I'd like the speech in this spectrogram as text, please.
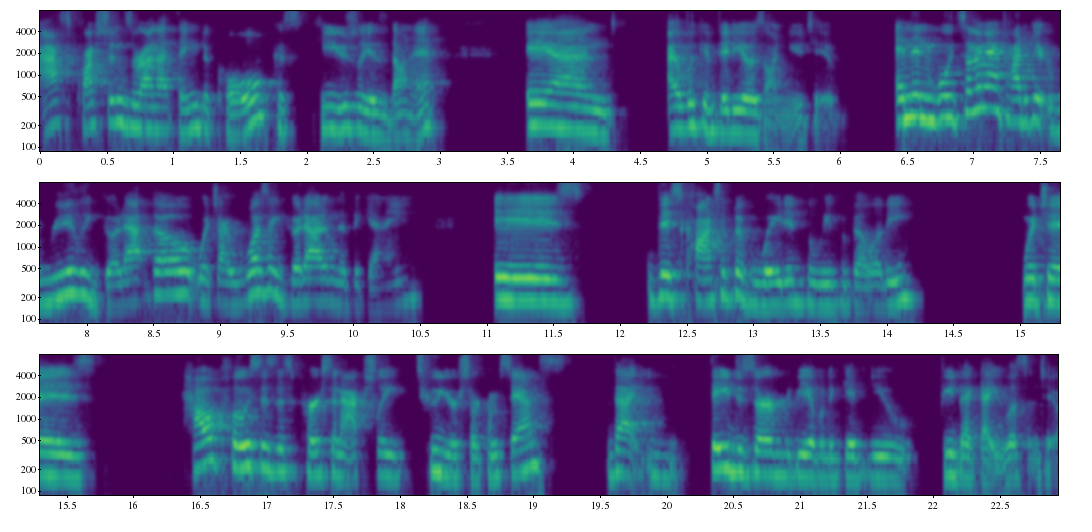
ask questions around that thing to Cole because he usually has done it. And I look at videos on YouTube. And then what something I've had to get really good at though, which I wasn't good at in the beginning, is this concept of weighted believability, which is how close is this person actually to your circumstance that they deserve to be able to give you feedback that you listen to.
